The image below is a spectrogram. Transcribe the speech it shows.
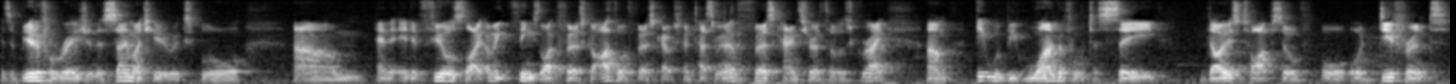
it's a beautiful region. There's so much here to explore, um, and it, it feels like I mean things like First Coat. I thought First Coat was fantastic. When that first came through, I thought it was great. Um, it would be wonderful to see those types of or, or different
